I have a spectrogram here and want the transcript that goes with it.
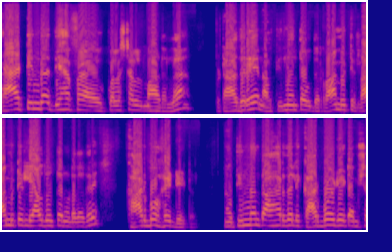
ಫ್ಯಾಟ್ ಇಂದ ದೇಹ ಕೊಲೆಸ್ಟ್ರಾಲ್ ಮಾಡಲ್ಲ ಬಟ್ ಆದರೆ ನಾವು ತಿನ್ನಂತ ಒಂದು ರಾ ಮೆಟೀರಿಯಲ್ ರಾ ಮೆಟೀರಿಯಲ್ ಯಾವ್ದು ಅಂತ ನೋಡೋದಾದ್ರೆ ಕಾರ್ಬೋಹೈಡ್ರೇಟ್ ನಾವು ತಿನ್ನಂತ ಆಹಾರದಲ್ಲಿ ಕಾರ್ಬೋಹೈಡ್ರೇಟ್ ಅಂಶ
